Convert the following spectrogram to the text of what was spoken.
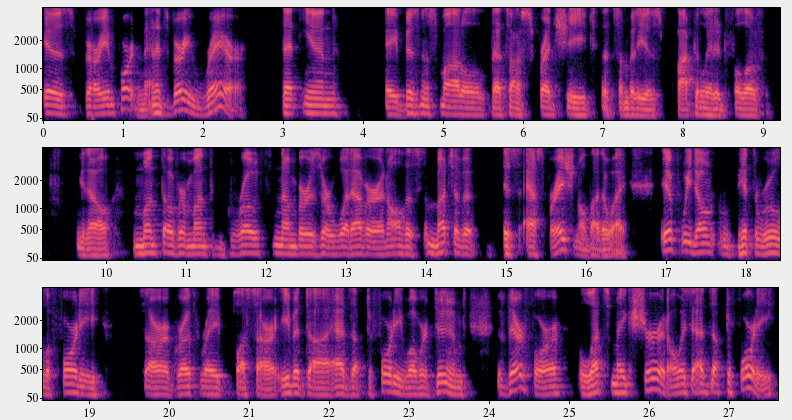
is very important. And it's very rare that in a business model that's on a spreadsheet that somebody is populated full of, you know, month over month growth numbers or whatever, and all this, much of it is aspirational, by the way. If we don't hit the rule of 40, so our growth rate plus our EBITDA adds up to 40, well, we're doomed. Therefore, let's make sure it always adds up to 40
